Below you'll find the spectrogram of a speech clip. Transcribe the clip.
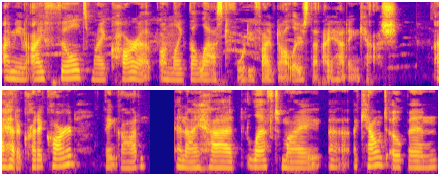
I mean, I filled my car up on like the last $45 that I had in cash. I had a credit card, thank God, and I had left my uh, account open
